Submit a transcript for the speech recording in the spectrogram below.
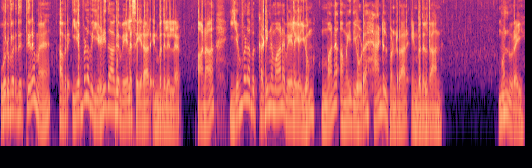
ஒருவரது திறமை அவர் எவ்வளவு எளிதாக வேலை செய்கிறார் என்பதில் இல்லை. ஆனா எவ்வளவு கடினமான வேலையையும் மன அமைதியோட ஹேண்டில் பண்றார் என்பதில்தான் முன்னுரை.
